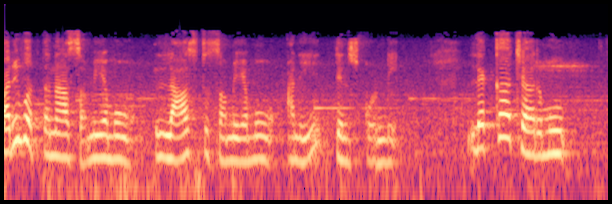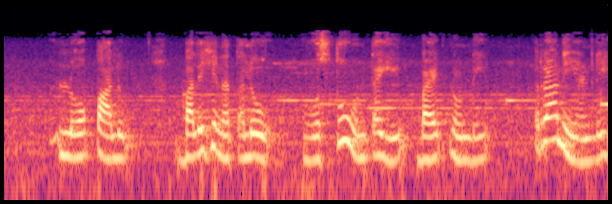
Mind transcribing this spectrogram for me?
పరివర్తన సమయము లాస్ట్ సమయము అని తెలుసుకోండి. లెక్కాచారము లోపాలు బలహీనతలు వస్తూ ఉంటాయి బయట నుండి. రానియండి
